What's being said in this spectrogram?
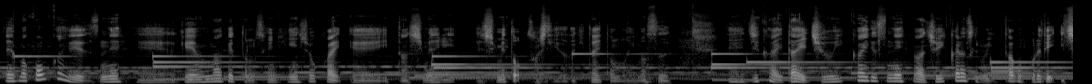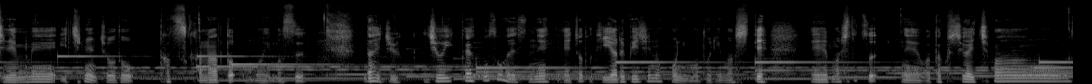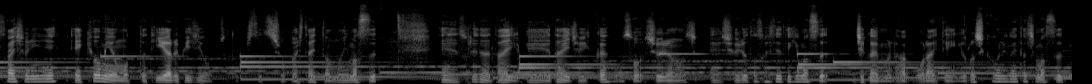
えー、まあ、今回でですね、えー、ゲームマーケットの戦利品紹介、えー、一旦締め締めとさせていただきたいと思います。え次回第11回ですね、まあ、11回なんですけども、多分これで1年目、1年ちょうど経つかなと思います。第11回放送はですね、ちょっと TRPG の方に戻りまして、えまあ、一つ、え私が一番最初にね、興味を持った TRPG をちょっと一つ紹介したいと思います。えそれでは第,、え第11回放送終了の、え終了とさせていただきます。次回もご来店よろしくお願いいたします。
